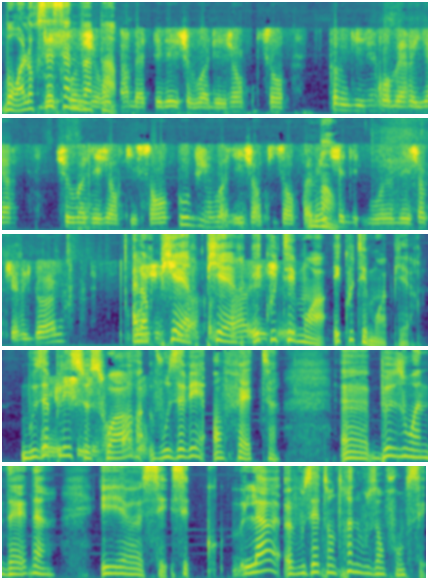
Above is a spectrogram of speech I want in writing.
Bon, alors ça, ça ne va je pas. regarde la télé, je vois des gens qui sont, comme disait Robert hier, je vois des gens qui sont en couple, je vois des gens qui sont en famille, Bon. je vois des gens qui rigolent. Alors Pierre, Pierre, je- écoutez-moi, écoutez-moi Pierre. Vous Oui, appelez ce soir, pardon. vous avez en fait euh, besoin d'aide et euh, c'est là vous êtes en train de vous enfoncer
